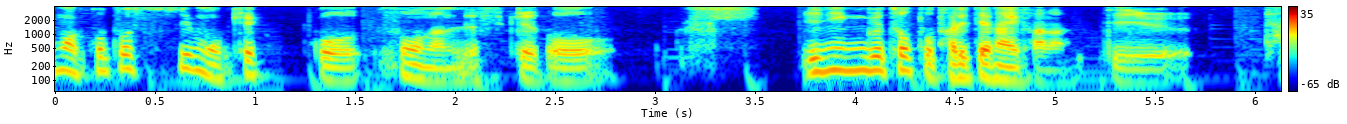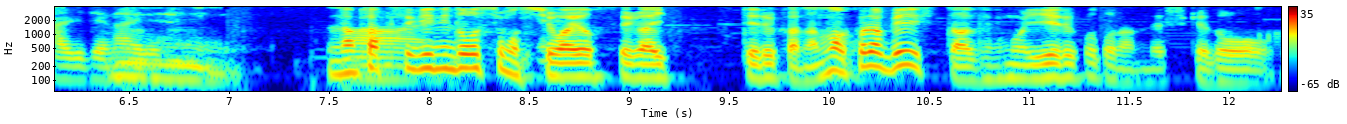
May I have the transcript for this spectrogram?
まあ今年も結構そうなんですけど、イニングちょっと足りてないかなっていう。足りてないです。うん中継ぎにどうしてもしわ寄せがいってるかな。まあこれはベイスターズにも言えることなんですけど、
